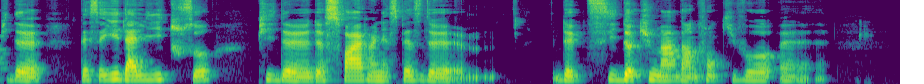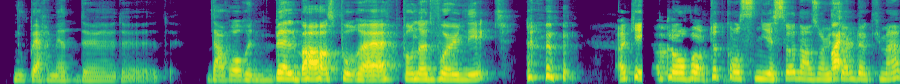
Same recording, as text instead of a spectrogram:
puis de, d'essayer d'allier tout ça, puis de, de se faire une espèce de, de petit document, dans le fond, qui va euh, nous permettre de- d'avoir une belle base pour, euh, pour notre voix unique. OK, donc là, on va tout consigner ça dans un Ouais. seul document.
